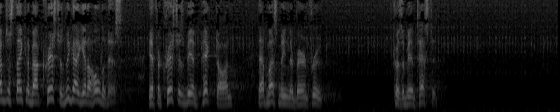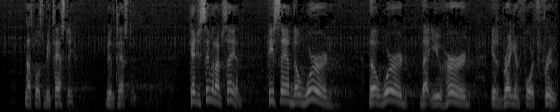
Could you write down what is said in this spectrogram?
I'm just thinking about Christians. We've got to get a hold of this. If a Christian's being picked on, that must mean they're bearing fruit because they're being tested. Not supposed to be testy, being tested. Can you see what I'm saying? He said the word, the word that you heard is bringing forth fruit.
